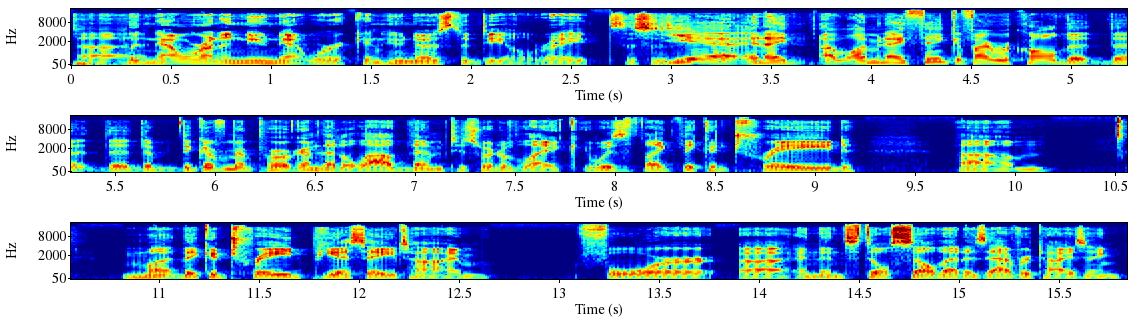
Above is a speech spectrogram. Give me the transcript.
but now we're on a new network, and who knows the deal, right? This is Yeah, and I, I, mean, I think if I recall, the, the the the the government program that allowed them to sort of like it was like they could trade, um, mo- they could trade PSA time for uh, and then still sell that as advertising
